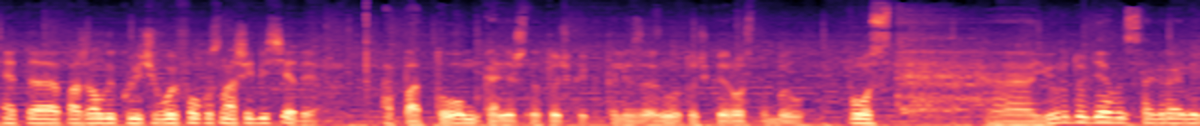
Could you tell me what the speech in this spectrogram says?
Это, пожалуй, ключевой фокус нашей беседы. А потом, конечно, точкой катализации, ну, точкой роста был пост э, Юры Дудя в Инстаграме.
